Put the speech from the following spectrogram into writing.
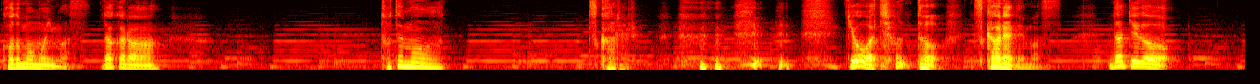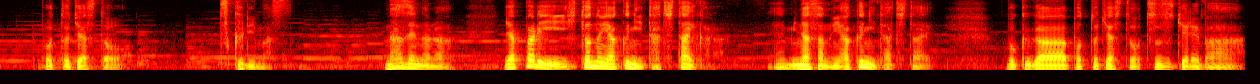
子供もいます。だからとても疲れる。今日はちょっと疲れてます。だけど、ポッドキャストを作ります。なぜなら、やっぱり人の役に立ちたいから。ね、皆さんの役に立ちたい。僕がポッドキャストを続ければ、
